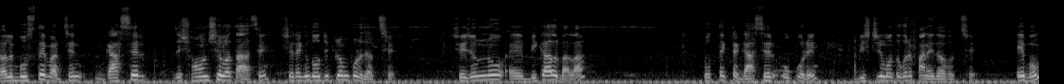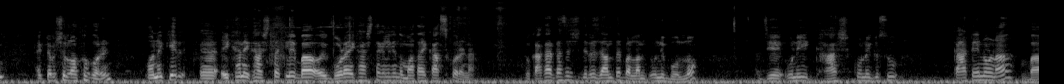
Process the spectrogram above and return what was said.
তাহলে বুঝতে পারছেন গাছের যে সহনশীলতা আছে, সেটা কিন্তু অতিক্রম করে যাচ্ছে। সেই জন্য বিকালবেলা প্রত্যেকটা গাছের উপরে বৃষ্টির মতো করে পানি দেওয়া হচ্ছে। এবং একটা বিষয় লক্ষ্য করেন, অনেকের এখানে ঘাস থাকলে বা ওই গোড়ায় ঘাস থাকলে কিন্তু মাথায় কাজ করে না। তো কাকার কাছে যেটা জানতে পারলাম, উনি বলল যে উনি ঘাস কোনো কিছু কাটেনও না বা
